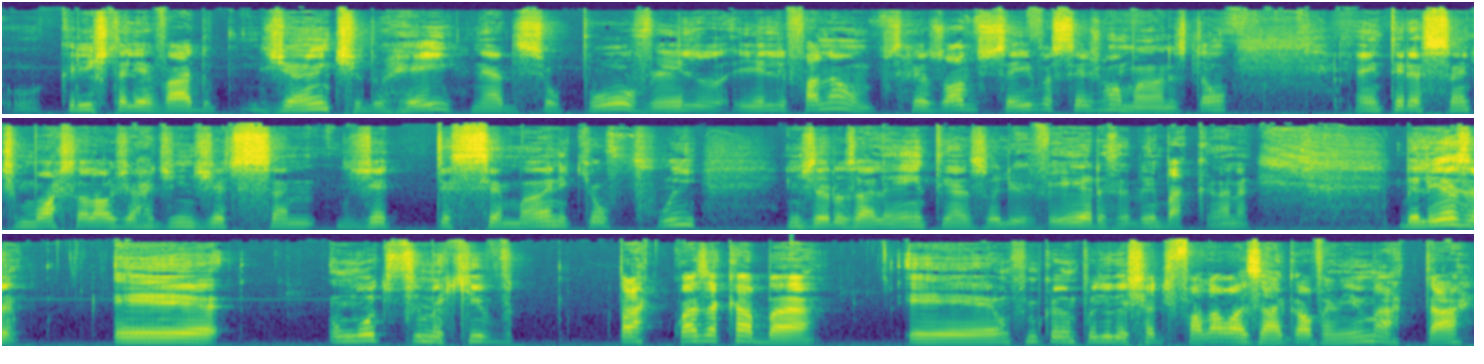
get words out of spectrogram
o Cristo é levado diante do rei, né, do seu povo, e ele, e ele fala: Não, resolve isso aí, vocês romanos. Então é interessante, mostra lá o jardim de Getsemane, que eu fui em Jerusalém, tem as oliveiras, é bem bacana. Beleza? É, um outro filme aqui, para quase acabar, é um filme que eu não podia deixar de falar, o Azagal vai me matar.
